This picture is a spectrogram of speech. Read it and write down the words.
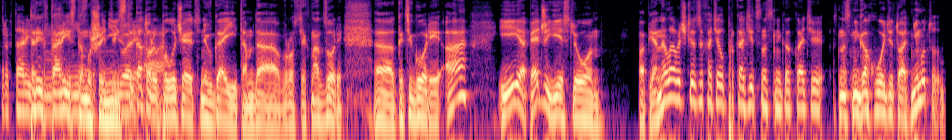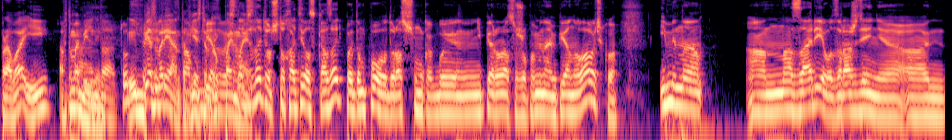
тракториста, тракториста машиниста, которые а. получаются не в ГАИ, там, да, в Ростехнадзоре э, категории А. И опять же, если он по пьяной лавочке захотел прокатиться на снегоходе, на снегоходе, то отнимут права и автомобильные. Да, да. И без вариантов, если без... вдруг поймают. Кстати, знаете, вот что хотел сказать по этому поводу, раз уж мы как бы не первый раз уже упоминаем пьяную лавочку, именно а, на заре вот зарождения а,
